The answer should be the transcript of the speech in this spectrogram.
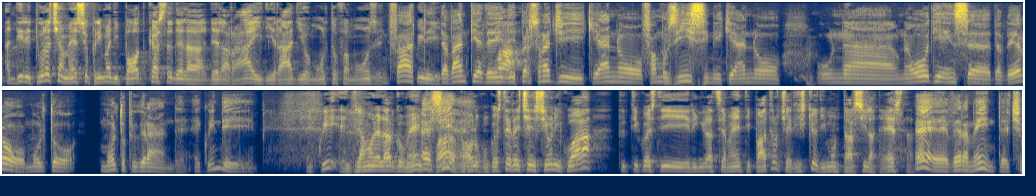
addirittura ci ha messo prima di podcast della, della Rai, di radio molto famose. Infatti, Quindi, davanti a dei, dei, personaggi che hanno famosissimi, che hanno una, una audience davvero molto, molto più grande. E quindi. E qui entriamo nell'argomento, eh, qua, sì, eh. Paolo, eh. con queste recensioni qua tutti questi ringraziamenti Patreon c'è il rischio di montarsi la testa. Eh, veramente, ci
